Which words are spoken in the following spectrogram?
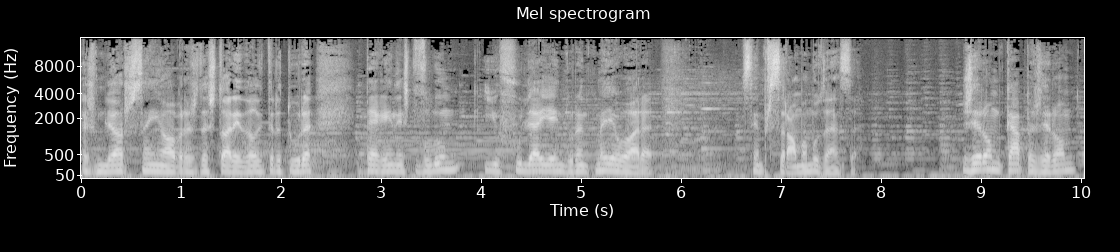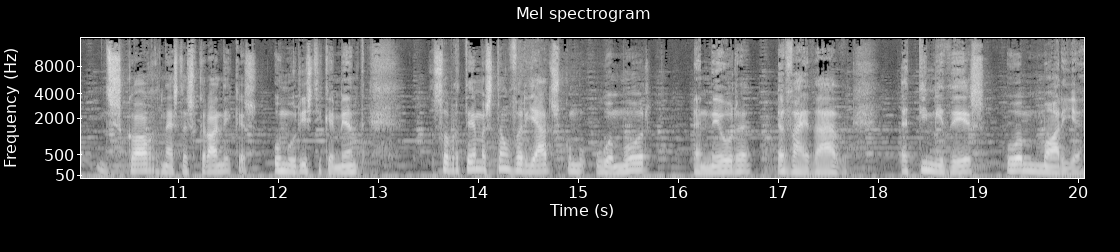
as melhores 100 obras da história da literatura, peguem neste volume e o folheiem durante meia hora. Sempre será uma mudança. Jerome K. Jerome discorre nestas crónicas, humoristicamente, sobre temas tão variados como o amor, a neura, a vaidade, a timidez ou a memória.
